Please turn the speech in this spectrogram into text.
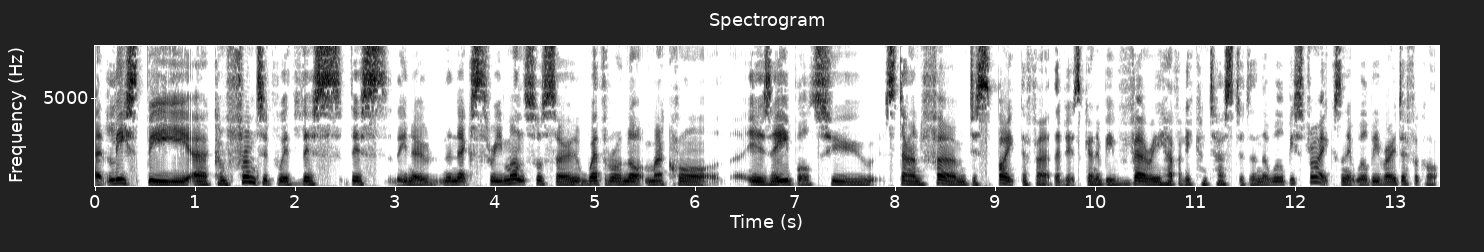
at least be uh, confronted with this, this, you know, the next three months or so, whether or not Macron is able to stand firm despite the fact that it's going to be very heavily contested and there will be strikes and it will be very difficult.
